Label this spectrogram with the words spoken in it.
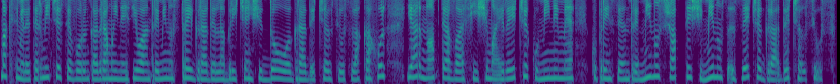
Maximele termice se vor încadra mâine ziua între minus 3 grade la Briceni și 2 grade Celsius la Cahul, iar noaptea va fi și mai rece, cu minime cuprinse între minus 7 și minus 10 grade Celsius.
